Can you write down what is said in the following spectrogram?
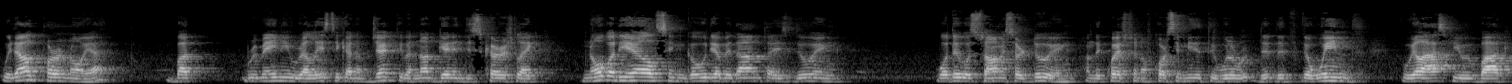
without paranoia, but remaining realistic and objective and not getting discouraged like nobody else in Gaudiya Vedanta is doing what the Goswamis are doing. And the question, of course, immediately will the, the, the wind will ask you back,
